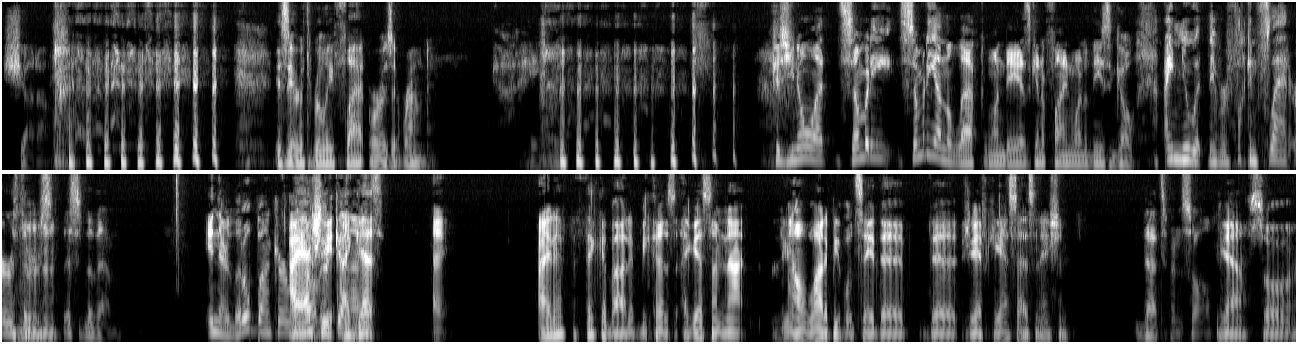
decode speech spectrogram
Shut up. Is the Earth really flat or is it round? I hate you. Because you know what? Somebody, somebody on the left one day is going to find one of these and go, "I knew it. They were fucking flat earthers." Listen to them in their little bunker. Mm-hmm. I actually, I guess, I, I'd have to think about it because I guess I'm not. You know, a lot of people would say the the JFK assassination. that's been solved. Yeah, so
